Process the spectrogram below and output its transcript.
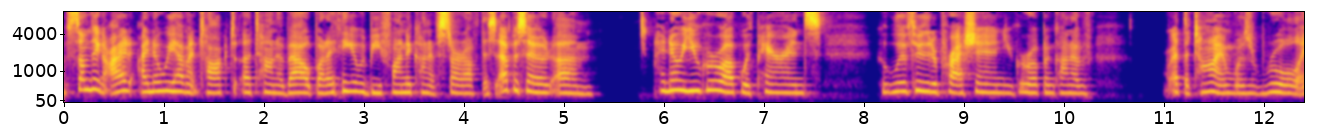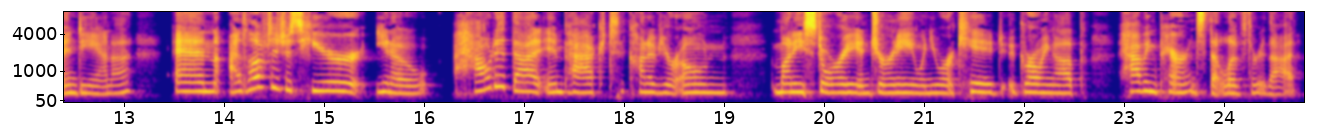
something I, I know we haven't talked a ton about, but I think it would be fun to kind of start off this episode. Um, I know you grew up with parents who lived through the Depression. You grew up in kind of, at the time, was rural Indiana. And I'd love to just hear, you know, how did that impact kind of your own money story and journey when you were a kid growing up, having parents that lived through that?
